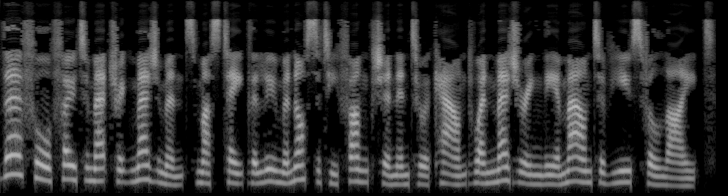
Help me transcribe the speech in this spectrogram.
therefore photometric measurements must take the luminosity function into account when measuring the amount of useful light.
